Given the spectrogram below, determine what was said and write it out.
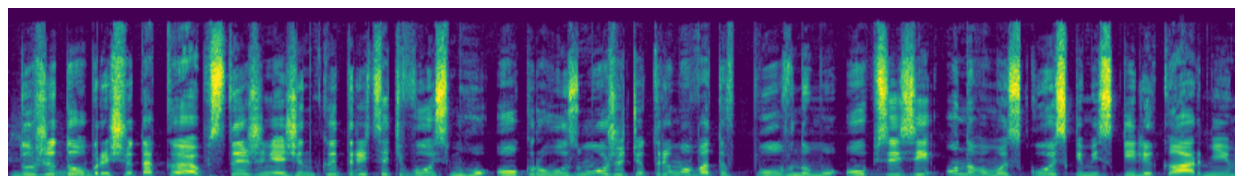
Дуже добре, що таке обстеження жінки 38-го округу зможуть отримувати в повному обсязі у Новомосковській міській лікарні.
